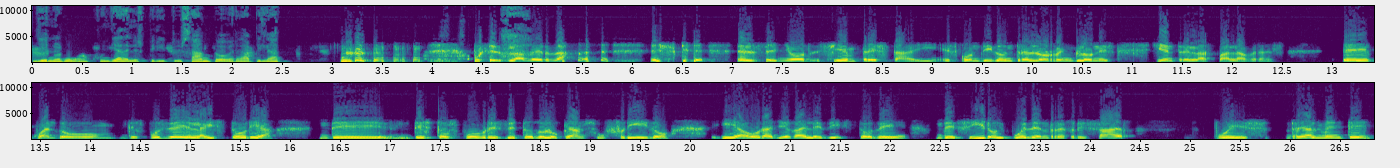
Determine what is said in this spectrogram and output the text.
llenos de la enjundia del Espíritu Santo, ¿verdad, Pilar? pues la verdad es que el Señor siempre está ahí, escondido entre los renglones y entre las palabras. Eh, cuando después de la historia de, estos pobres, de todo lo que han sufrido, y ahora llega el edicto de, de Ciro y pueden regresar, pues realmente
